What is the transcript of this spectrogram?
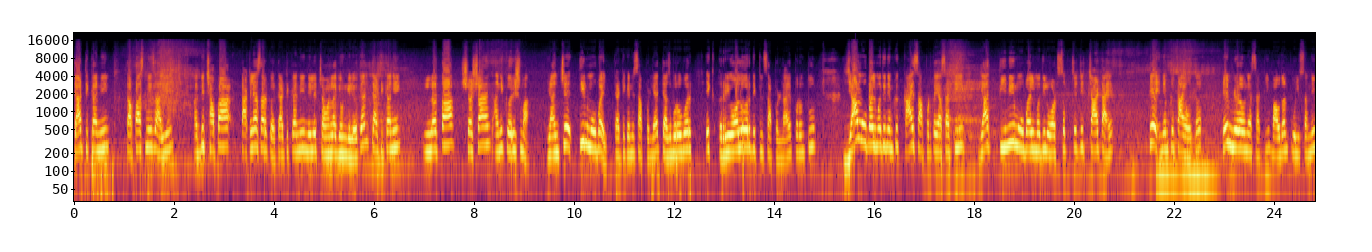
त्या ठिकाणी तपासणी झाली. अगदी छापा टाकल्यासारखं त्या ठिकाणी निलेश चव्हाणला घेऊन गेले होते. आणि त्या ठिकाणी लता शशांक आणि करिश्मा यांचे तीन मोबाईल त्या ठिकाणी सापडले आहेत. त्याचबरोबर एक रिव्हॉल्वर देखील सापडला आहे. परंतु या मोबाईलमध्ये नेमकं काय सापडतं यासाठी या तिन्ही मोबाईलमधील व्हॉट्सअपचे जे चार्ट आहे ते नेमकं काय होतं हे मिळवण्यासाठी बावदान पोलिसांनी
